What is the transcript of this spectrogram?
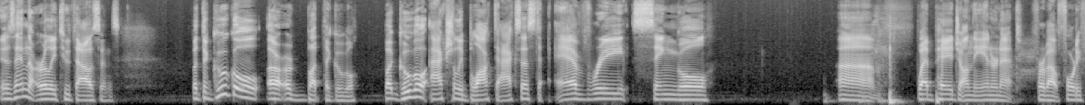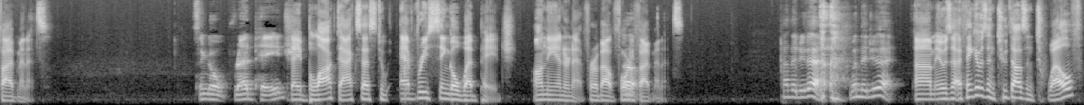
it was in the early 2000s but the google or, or but the google but google actually blocked access to every single um, web page on the internet for about 45 minutes. Single red page. they blocked access to every single web page on the internet for about 45 minutes How'd they do that? when did they do that? Um, it was I think it was in 2012.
